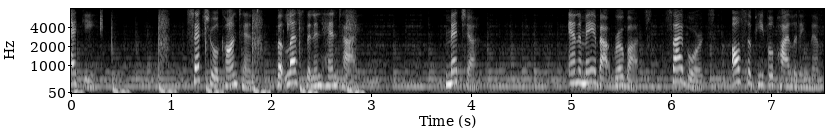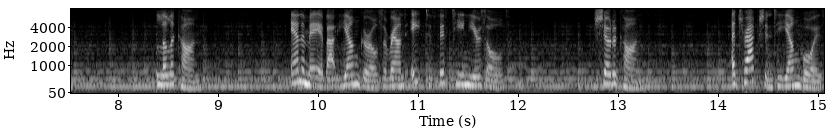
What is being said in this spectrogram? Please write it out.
Ecchi. Sexual content, but less than in hentai. Mecha. Anime about robots, cyborgs, also people piloting them. Lolicon. Anime about young girls around 8 to 15 years old. Shotacon. Attraction to young boys.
